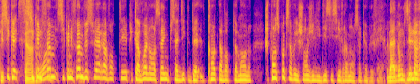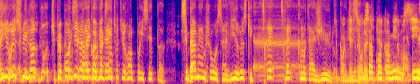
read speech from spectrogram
Si qu'une femme, si qu'une femme veut se faire avorter, puis qu'elle voit l'enseigne, puis ça dit que de, contre l'avortement, je pense pas que ça va y changer l'idée si c'est vraiment ça qu'elle veut faire. Bah donc mais le virus, lui, là, tu peux pas bah dire à la COVID, hey, toi, tu rentres pas ici. C'est pas bah la même chose. C'est un virus qui est très, très contagieux. C'est pas question de Ça contamine aussi.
